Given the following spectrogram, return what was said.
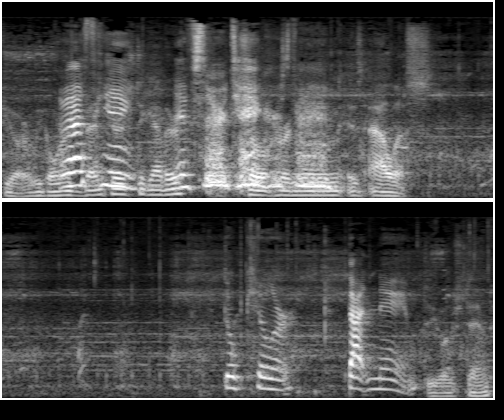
Fiora. We go on Asking adventures together. if Sir so her name is Alice. Dope killer. That name. Do you understand?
